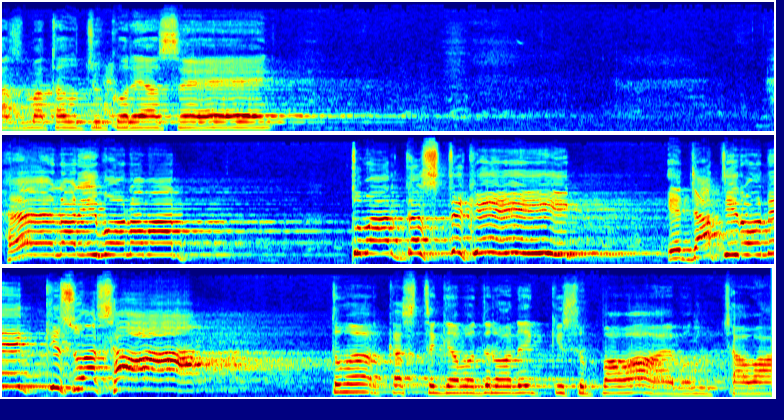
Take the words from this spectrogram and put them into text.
আজ মাথা উঁচু করে আছে। হ্যাঁ নারী বোন আমার, তোমার কাছ থেকে এ জাতির অনেক কিছু আশা, তোমার কাছ থেকে আমাদের অনেক কিছু পাওয়া এবং চাওয়া।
